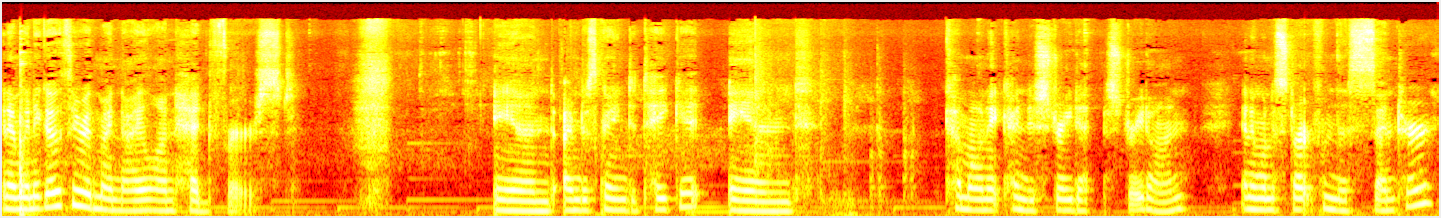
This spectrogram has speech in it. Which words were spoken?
And I'm going to go through with my nylon head first. And I'm just going to take it and come on it kind of straight straight on. And I'm going to start from the center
